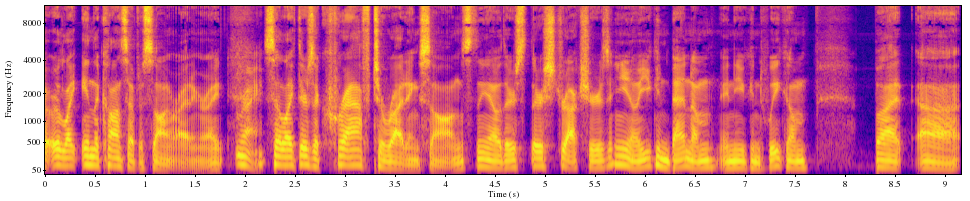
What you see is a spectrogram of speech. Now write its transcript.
or like in the concept of songwriting, right? right So like there's a craft to writing songs. You know, there's there's structures and you know, you can bend them and you can tweak them, but uh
